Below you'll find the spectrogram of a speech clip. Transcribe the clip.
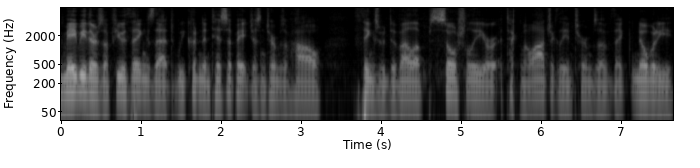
maybe there's a few things that we couldn't anticipate just in terms of how things would develop socially or technologically in terms of like nobody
